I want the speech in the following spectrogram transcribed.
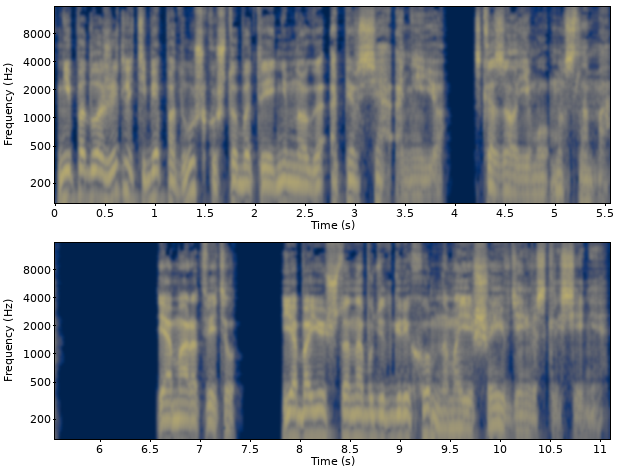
не подложить ли тебе подушку, чтобы ты немного оперся о нее? — сказал ему Маслама. И Амар ответил, я боюсь, что она будет грехом на моей шее в день воскресения.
